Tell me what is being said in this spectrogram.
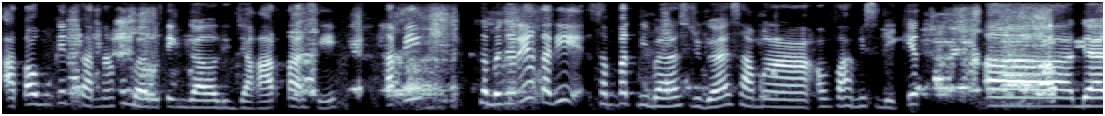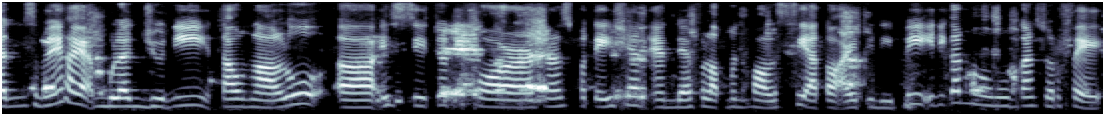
atau mungkin karena aku baru tinggal di Jakarta sih. Tapi sebenarnya tadi sempat dibahas juga sama Om Fahmi sedikit uh, dan sebenarnya kayak bulan Juni tahun lalu uh, Institute for Transportation and Development Policy atau ITDP ini kan mengumumkan survei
